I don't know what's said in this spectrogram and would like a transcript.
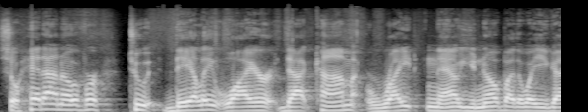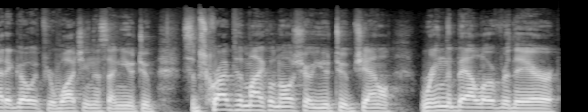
so head on over to dailywire.com right now. You know, by the way, you got to go if you're watching this on YouTube. Subscribe to the Michael Knowles Show YouTube channel. Ring the bell over there.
